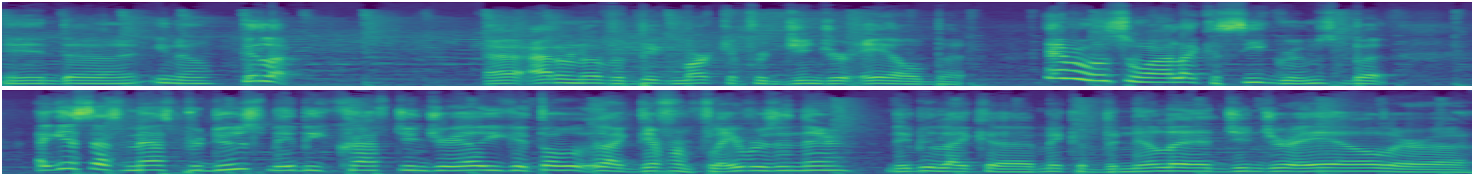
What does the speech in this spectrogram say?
and uh, you know, good luck. Uh, I don't know of a big market for ginger ale, but every once in a while I like a Seagram's. But I guess that's mass produced. Maybe craft ginger ale. You could throw like different flavors in there. Maybe like uh, make a vanilla ginger ale, or uh,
